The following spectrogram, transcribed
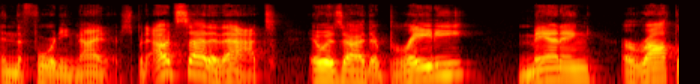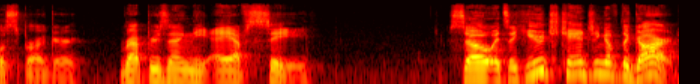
in the 49ers. But outside of that, it was either Brady, Manning, or Roethlisberger representing the AFC. So it's a huge changing of the guard.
